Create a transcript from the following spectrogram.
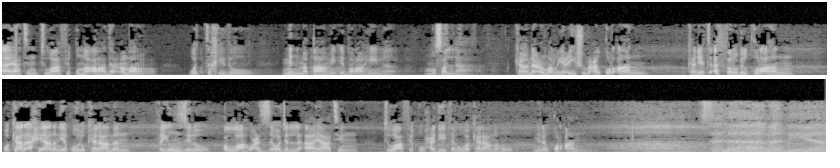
آيات توافق ما أراد عمر واتخذوا من مقام إبراهيم مصلى. كان عمر يعيش مع القرآن وكان يتأثر بالقرآن وكان أحيانا يقول كلاما فينزل الله عز وجل آيات توافق حديثه وكلامه من القرآن. سلاما يا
